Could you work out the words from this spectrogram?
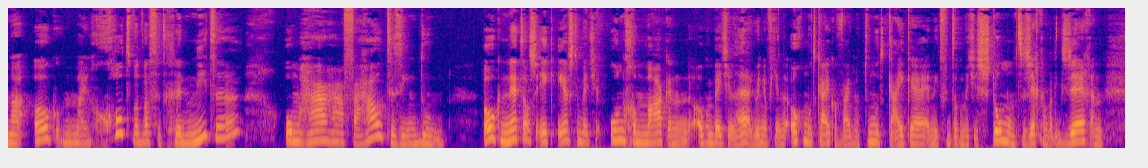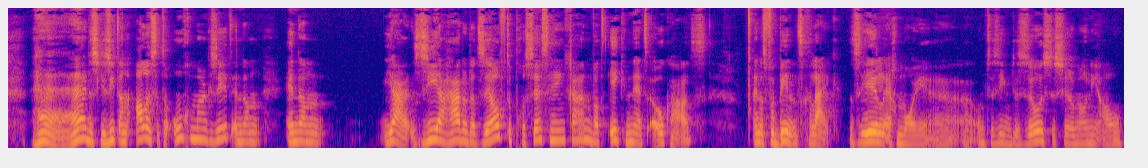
Maar ook, mijn god, wat was het genieten om haar haar verhaal te zien doen. Ook net als ik eerst een beetje ongemak en ook een beetje, hè, ik weet niet of je in de ogen moet kijken of waar ik naartoe moet kijken. En ik vind het ook een beetje stom om te zeggen wat ik zeg. En, hè, hè, dus je ziet aan alles dat er ongemak zit. En dan, en dan ja, zie je haar door datzelfde proces heen gaan wat ik net ook had. En dat verbindt gelijk. Dat is heel erg mooi uh, om te zien. Dus zo is de ceremonie al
